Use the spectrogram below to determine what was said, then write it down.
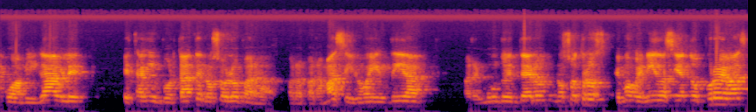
ecoamigable, que es tan importante no solo para, para Panamá, sino hoy en día para el mundo entero. Nosotros hemos venido haciendo pruebas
